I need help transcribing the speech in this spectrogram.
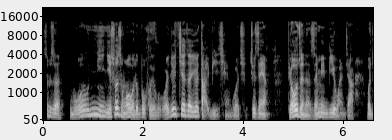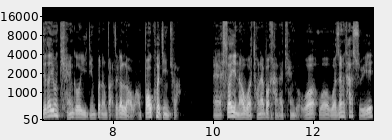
是不是？我你你说什么我都不回复，我就接着又打一笔钱过去，就这样标准的人民币玩家。我觉得用舔狗已经不能把这个老王包括进去了，哎，所以呢，我从来不喊他舔狗，我我我认为他属于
